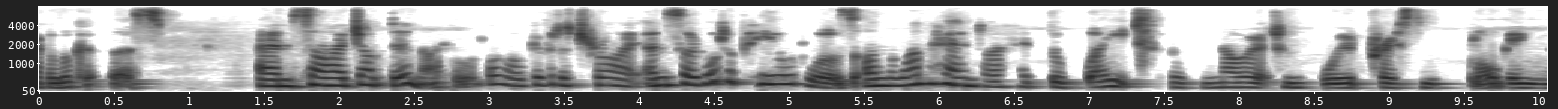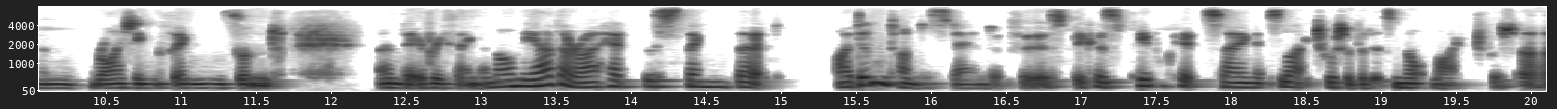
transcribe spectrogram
have a look at this. And so I jumped in. I thought, oh, I'll give it a try. And so what appealed was, on the one hand, I had the weight of Knowit and WordPress and blogging and writing things and and everything. And on the other, I had this thing that I didn't understand at first because people kept saying it's like Twitter, but it's not like Twitter.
